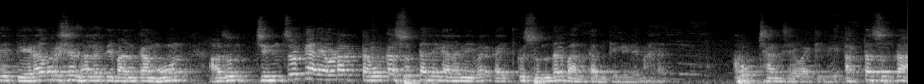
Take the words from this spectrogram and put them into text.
ते तेरा वर्ष झालं ते बांधकाम होऊन अजून चिंचोका एवढा टवकासुद्धा निघाला नाही बरं का? इतकं सुंदर बांधकाम केलेलं आहे महाराज. खूप छान सेवा केली. आत्तासुद्धा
